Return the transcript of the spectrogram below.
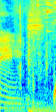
Thanks.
